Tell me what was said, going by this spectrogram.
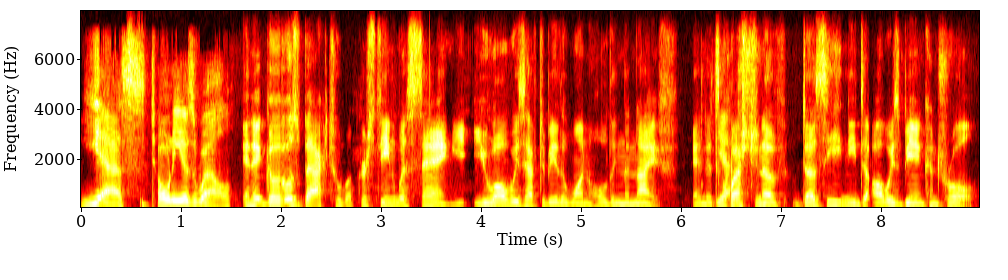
Yes, Tony as well. And it goes back to what Christine was saying. You, you always have to be the one holding the knife. And it's a question of does he need to always be in control?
